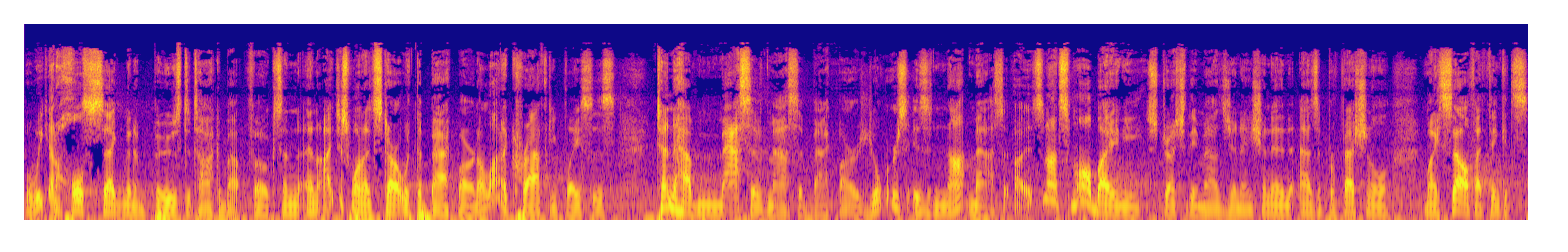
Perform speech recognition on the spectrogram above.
But we got a whole segment of booze to talk about, folks. And, and I just want to start with the back bar. And a lot of crafty places tend to have massive, massive back bars. Yours is not massive. Uh, it's not small by any stretch of the imagination. And as a professional myself, I think it's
